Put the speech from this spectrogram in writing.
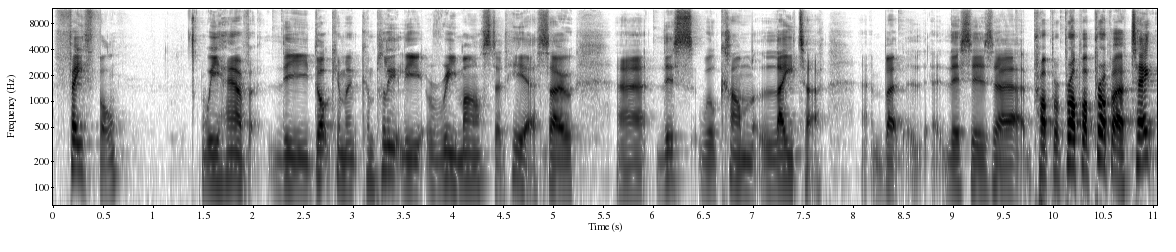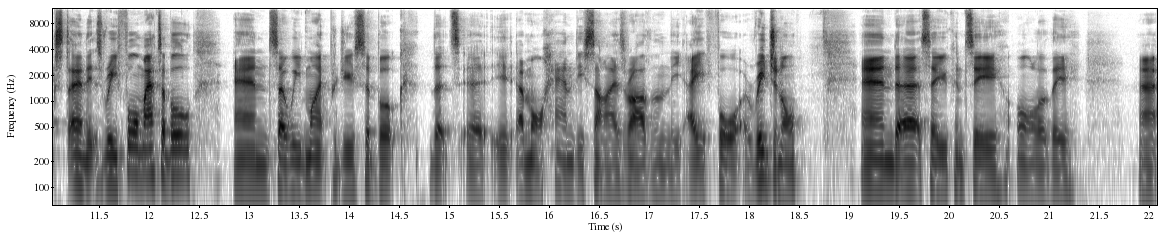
faithful, we have the document completely remastered here. So uh, this will come later. But this is a proper, proper, proper text and it's reformatable. And so we might produce a book that's uh, a more handy size rather than the A4 original. And uh, so you can see all of the uh,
